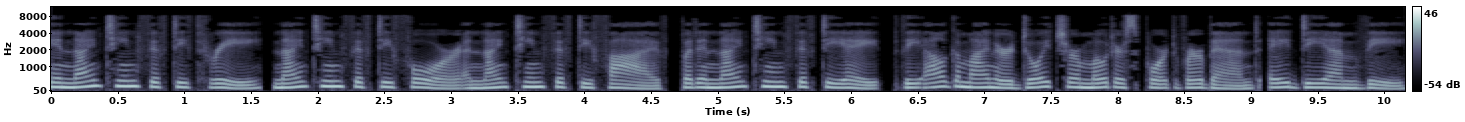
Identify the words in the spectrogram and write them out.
in 1953, 1954 and 1955, but in 1958 the Allgemeiner Deutscher Motorsportverband ADMV,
